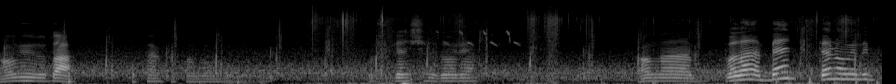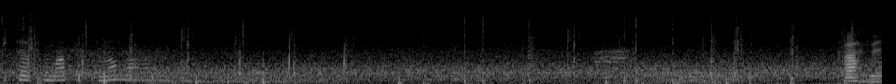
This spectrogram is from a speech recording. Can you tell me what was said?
Ne oluyordu da? Open kapalı oluyor Uf gel şuraya doğru ya Allah valla ben ben oyunda bir tarafı mahvettim ama. Kahve.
